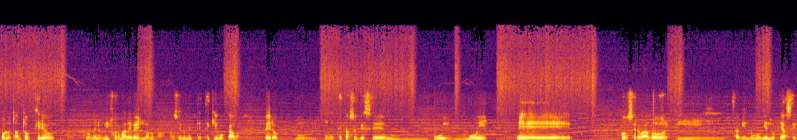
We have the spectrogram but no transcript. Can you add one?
Por lo tanto, creo, por lo menos mi forma de verlo, no, posiblemente esté equivocado, pero en este caso hay que ser muy, muy eh, conservador y sabiendo muy bien lo que hace.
